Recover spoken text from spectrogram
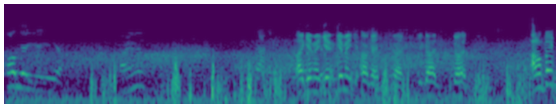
Oh yeah, yeah, yeah, yeah. Uh, give me, give, give me. Okay, go ahead. You go ahead. Go ahead. I don't think.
